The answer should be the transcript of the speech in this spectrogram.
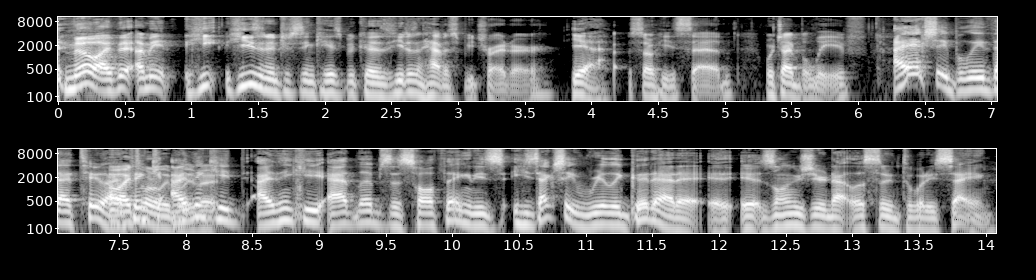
No, I think. I mean, he he's an interesting case because he doesn't have a speechwriter. Yeah, So he said, which I believe. I actually believe that too. Oh, I think totally I think he I think he ad libs this whole thing, and he's he's actually really good at it. As long as you're not listening to what he's saying.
